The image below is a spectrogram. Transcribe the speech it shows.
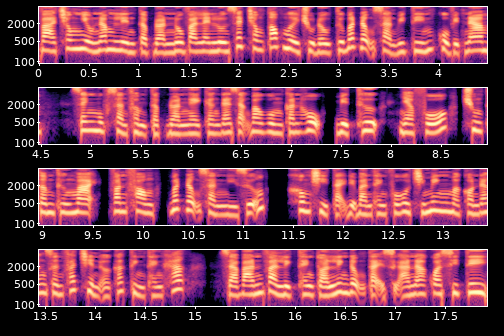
và trong nhiều năm liền tập đoàn Novaland luôn xếp trong top 10 chủ đầu tư bất động sản uy tín của Việt Nam. Danh mục sản phẩm tập đoàn ngày càng đa dạng bao gồm căn hộ, biệt thự, nhà phố, trung tâm thương mại, văn phòng, bất động sản nghỉ dưỡng, không chỉ tại địa bàn thành phố Hồ Chí Minh mà còn đang dần phát triển ở các tỉnh thành khác. Giá bán và lịch thanh toán linh động tại dự án Aqua City.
